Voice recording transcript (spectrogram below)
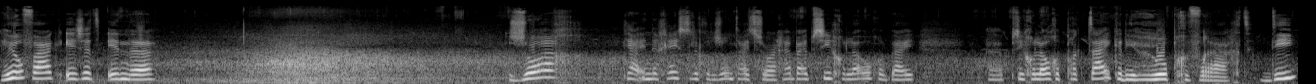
Heel vaak is het in de zorg, ja, in de geestelijke gezondheidszorg, hè, bij psychologen, bij uh, psychologenpraktijken die hulp gevraagd. Die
